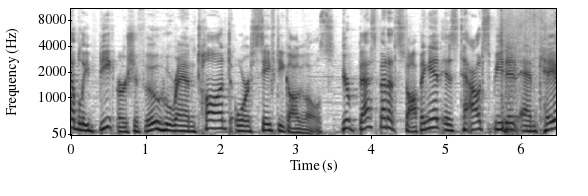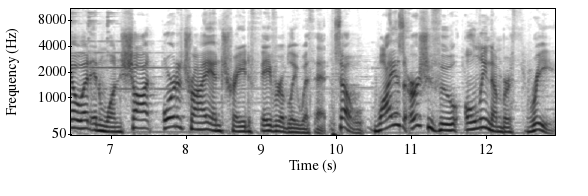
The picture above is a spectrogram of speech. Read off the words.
reliably beat Urshifu who ran Taunt or Safety Goggles. Your best bet at stopping it is to outspeed it and KO it in one shot, or to try and trade favorably with it. So, why is Urshifu only number 3?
